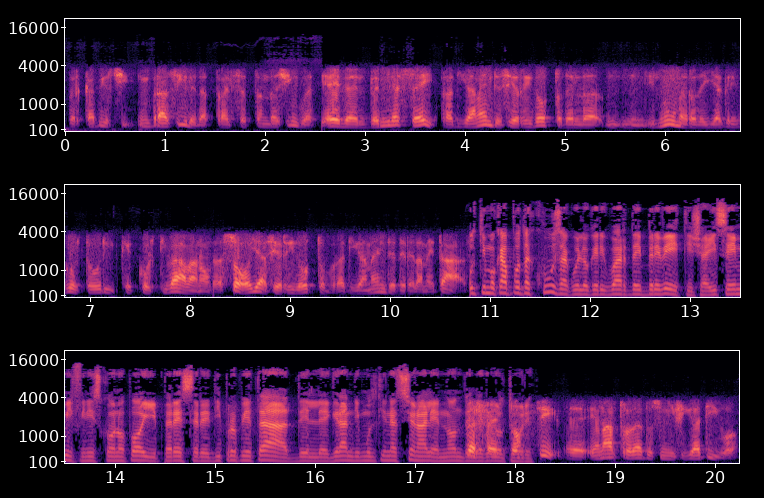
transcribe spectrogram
Per capirci, in Brasile da, tra il 75 e il 2006 praticamente si è ridotto del, il numero degli agricoltori che coltivavano la soia, si è ridotto praticamente della metà. Ultimo capo d'accusa, quello che riguarda i brevetti, cioè i semi finiscono poi per essere di proprietà delle grandi multinazionali e non degli Perfetto, agricoltori. Sì, è un altro dato significativo.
